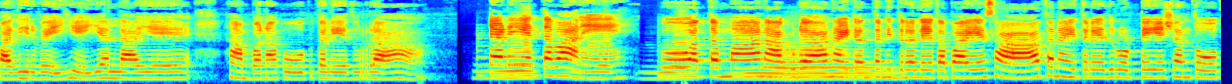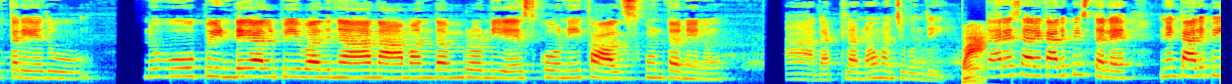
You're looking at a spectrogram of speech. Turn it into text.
పది ఇరవై ఎయ్యల్లాయే అబ్బ నాకు ఓపిక లేదురా డాడీ ఎత్తవానే ఓ అత్తమ్మా నాకు కూడా నైట్ అంతా నిద్ర లేకపాయే సాతనైతే లేదు రొట్టె చేసేంత తోపుతలేదు. నువ్వు పిండి కలిపి వదిన నా మందం రెండు వేసుకొని కాల్చుకుంటా నేను. ఆ మంచిగుంది. సరే సరే కలిపిస్తలే. నేను కలిపి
